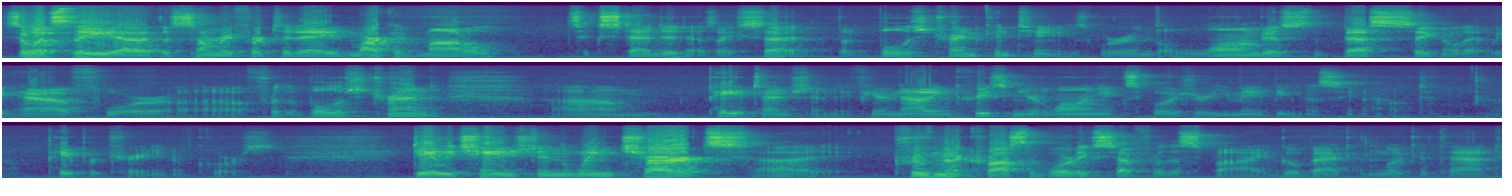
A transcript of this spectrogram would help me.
So what's the uh, the summary for today? Market model it's extended, as I said, but bullish trend continues. We're in the longest, the best signal that we have for, uh, for the bullish trend. Um, pay attention. If you're not increasing your long exposure, you may be missing out. Uh, paper trading, of course. Daily change in the wing charts. Uh, improvement across the board except for the SPY. Go back and look at that.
